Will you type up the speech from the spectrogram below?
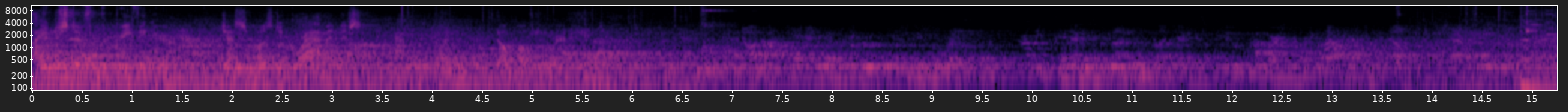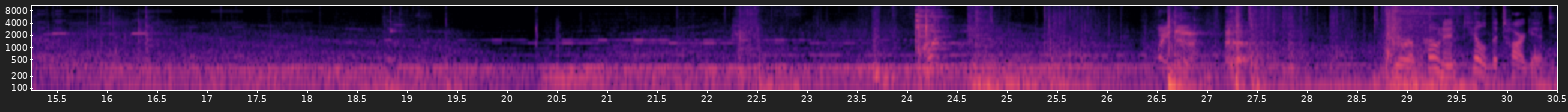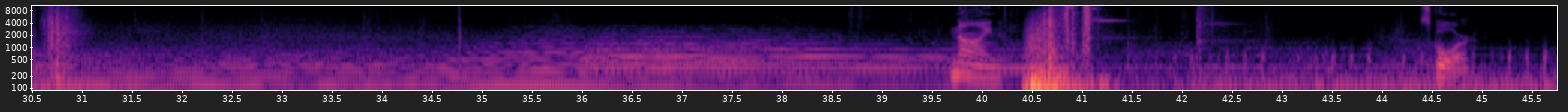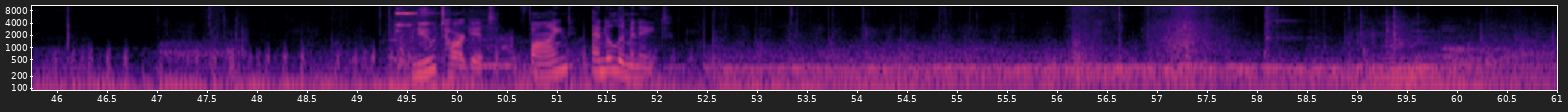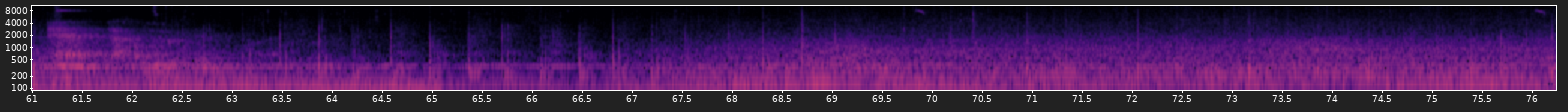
I understood from the briefing you're just supposed to grab him if Your opponent killed the target. Nine. Score. New target. Find and eliminate.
